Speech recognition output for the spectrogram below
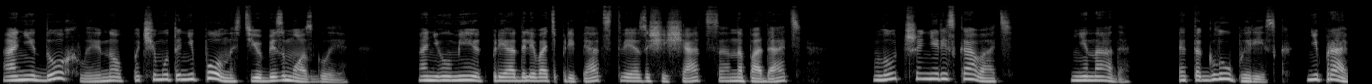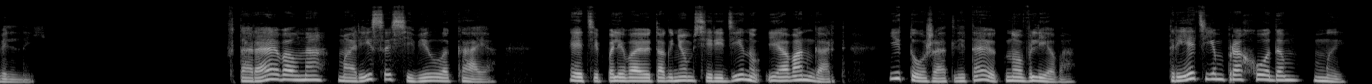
Они дохлые, но почему-то не полностью безмозглые. Они умеют преодолевать препятствия, защищаться, нападать. Лучше не рисковать. Не надо. Это глупый риск, неправильный. Вторая волна — Мариса, Сивилла, Кая. Эти поливают огнем середину и авангард и тоже отлетают, но влево. Третьим проходом — мы.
